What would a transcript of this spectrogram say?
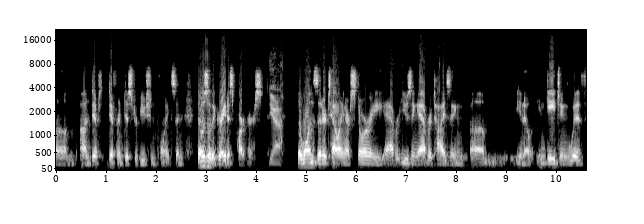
um, on dif- different distribution points. And those are the greatest partners. Yeah. The ones that are telling our story, adver- using advertising, um, you know, engaging with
